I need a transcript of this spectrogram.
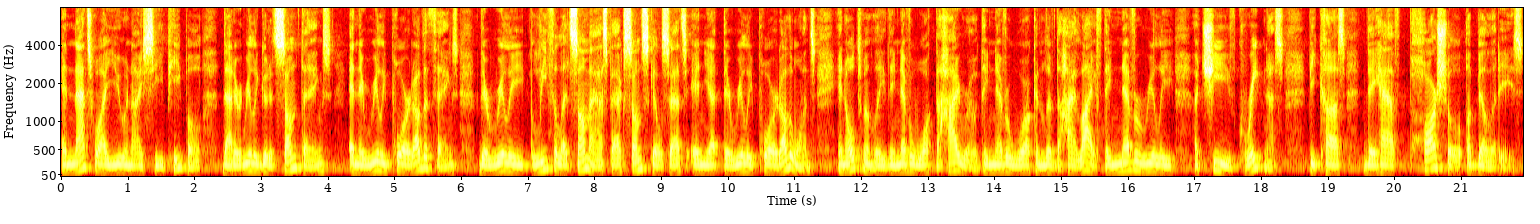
And that's why you and I see people that are really good at some things and they really poor at other things. They're really lethal at some aspects, some skill sets, and yet they're really poor at other ones. And ultimately, they never walk the high road. They never walk and live the high life. They never really achieve greatness because they have partial abilities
